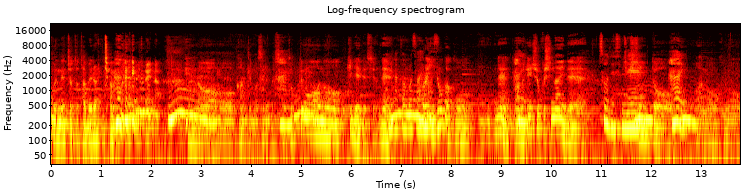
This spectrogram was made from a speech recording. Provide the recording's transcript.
これねちょっと食べられちゃうのかなみたいな、あの感じもするんですけど、とってもあの綺麗ですよね。ありがとうございます。これ色がこうねあの変色しないで、そうですね。きちんと、はい、あのこの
